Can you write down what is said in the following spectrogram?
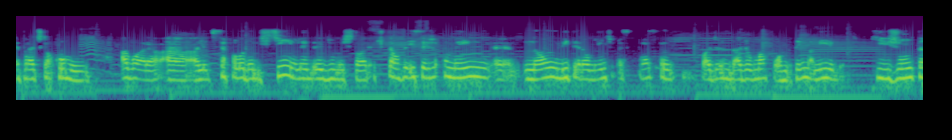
é prática comum. Agora, a, a Letícia falou da listinha, eu lembrei de uma história que talvez seja também, é, não literalmente, mas que possa, pode ajudar de alguma forma. Eu tenho uma amiga que junta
